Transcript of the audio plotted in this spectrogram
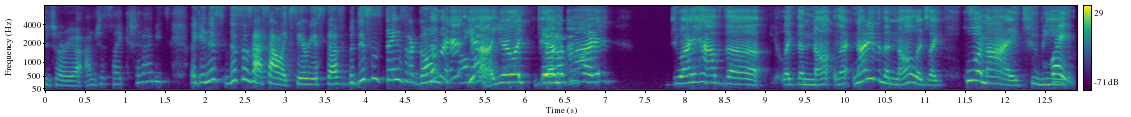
tutorial, I'm just like, should I be like, and this this does not sound like serious stuff, but this is things that are going. No, yeah, you're like, you know I, like, do I have the like the not not even the knowledge? Like, who am I to be? Right.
